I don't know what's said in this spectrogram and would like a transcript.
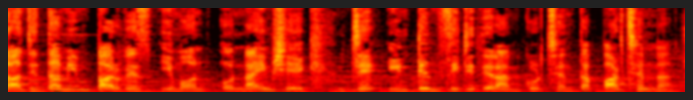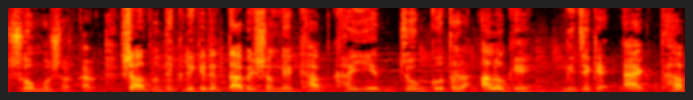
তাজিদ তামিম, পারভেজ ইমন ও নাইম শেখ যে ইন্টেন্সিটিতে রান করছেন তা পারছেন না সৌম্য সরকার। সাম্প্রতিক ক্রিকেটের দাবির সঙ্গে খাপ খাইয়ে যোগ্যতার আলোকে নিজেকে এক ধাপ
